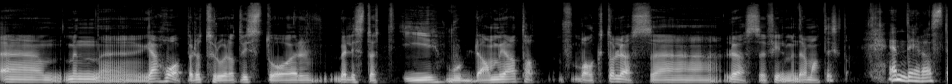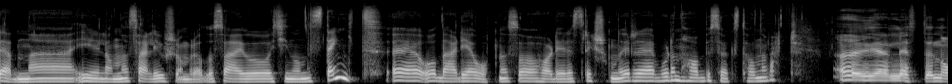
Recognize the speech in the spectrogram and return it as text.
Eh, men eh, jeg håper og tror at vi står veldig støtt i hvordan vi har tatt, valgt å løse, løse filmen dramatisk. Da. En del av stedene i landet, særlig i Oslo-området, så er jo kinoene stengt. Eh, og der de er åpne, så har de restriksjoner. Hvordan har besøkstallene vært? Eh, jeg leste nå,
